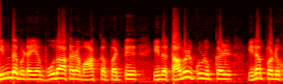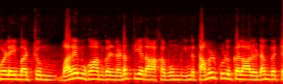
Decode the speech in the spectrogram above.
இந்த விடயம் பூதாகரமாக்கப்பட்டு இந்த தமிழ் குழுக்கள் இனப்படுகொலை மற்றும் வதை முகாம்கள் நடத்தியதாகவும் இந்த தமிழ் குழுக்களால் இடம்பெற்ற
